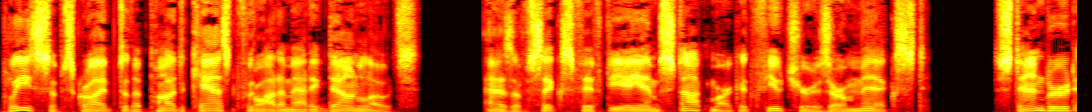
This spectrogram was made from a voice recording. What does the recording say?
Please subscribe to the podcast for automatic downloads. As of 6:50 a.m. stock market futures are mixed. Standard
